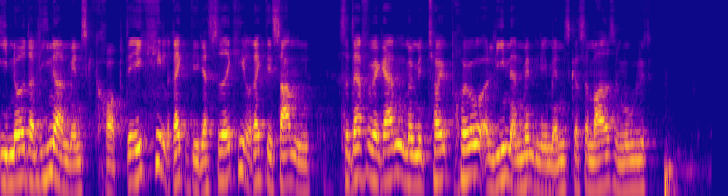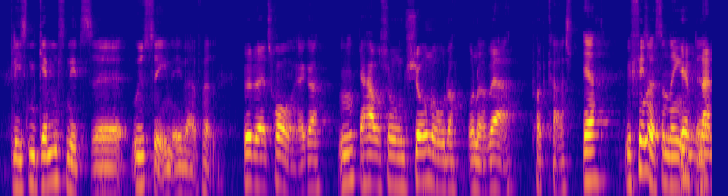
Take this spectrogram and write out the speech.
i noget, der ligner en menneskekrop. Det er ikke helt rigtigt. Jeg sidder ikke helt rigtigt sammen. Så derfor vil jeg gerne med mit tøj prøve at ligne almindelige mennesker så meget som muligt. Blive sådan gennemsnits øh, udseende i hvert fald. Ved du, hvad jeg tror, jeg gør? Mm. Jeg har jo sådan nogle shownoter under hver podcast. Ja, vi finder så, sådan en. Jamen, nej,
